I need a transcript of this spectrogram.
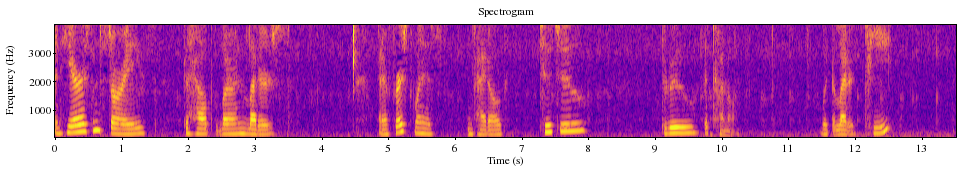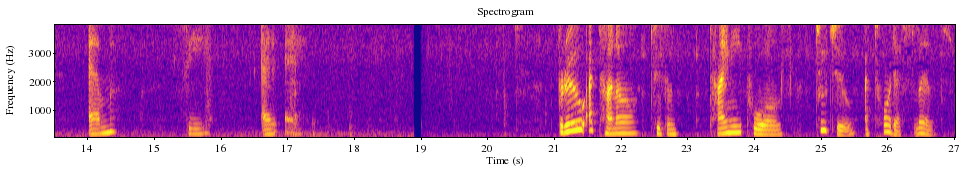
And here are some stories to help learn letters. And our first one is entitled Tutu Through the Tunnel with the letter T, M, C, and A. Through a tunnel to some tiny pools, Tutu, a tortoise, lives.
